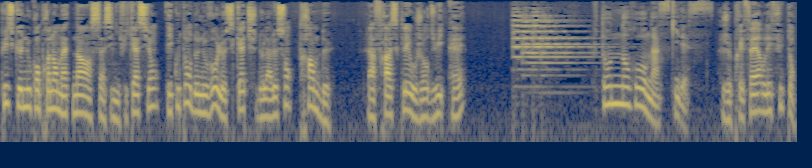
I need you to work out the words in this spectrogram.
Puisque nous comprenons maintenant sa signification, écoutons de nouveau le sketch de la leçon 32. La phrase clé aujourd'hui est Je préfère les futons.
